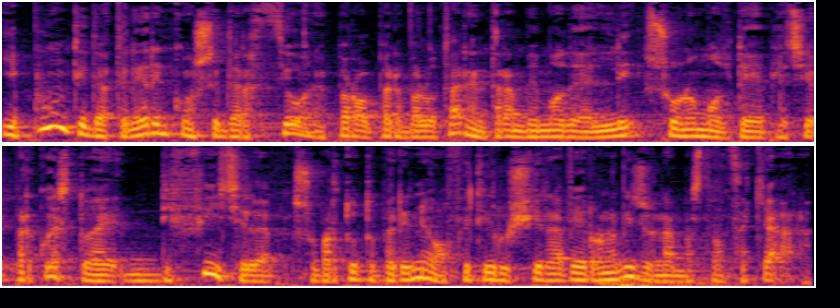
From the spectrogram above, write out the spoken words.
I punti da tenere in considerazione però per valutare entrambi i modelli sono molteplici, per questo è difficile soprattutto per i neofiti, riuscire ad avere una visione abbastanza chiara.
